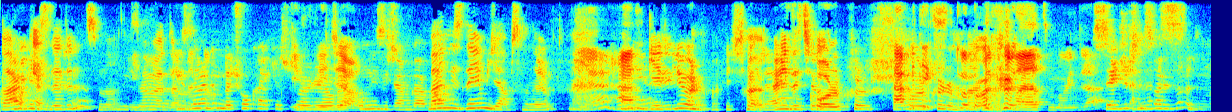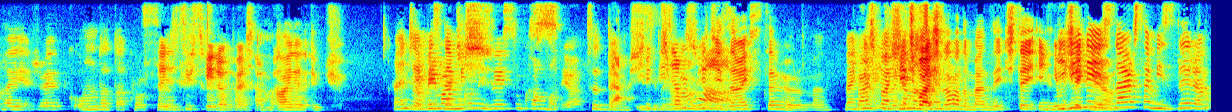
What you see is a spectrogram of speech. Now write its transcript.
Dark Ama- izlediniz mi? İzlemedim. İzlemedim de çok herkes söylüyor ve İzleyeceğim. onu izleyeceğim galiba. Ben izleyemeyeceğim sanırım. Niye? Ha, Geriliyorum böyle şeylerde çok. Korkur. Sen bir tek Korkurum bütün hayatın boyunca. Stranger Things Evet. izlemedin mi? Hayır ve onda da korkuyorum. Stranger Things geliyor Perşembe. Aynen 3. Bence Ya, benim artık onu izleyesim kalmadı ya. Tı demiş. izleyeceğim izliyorum. ama- Hiç izlemek istemiyorum ben. Ben, Ben hiç başlamadım. Hiç başlamadım ben de. Hiç de ilgimi Biriyle çekmiyor. izlersem izlerim.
